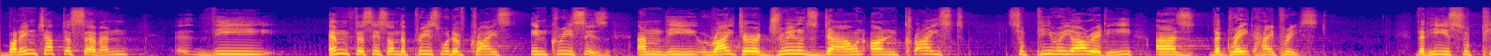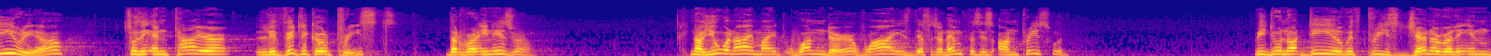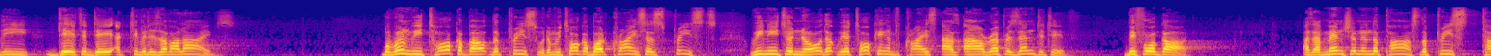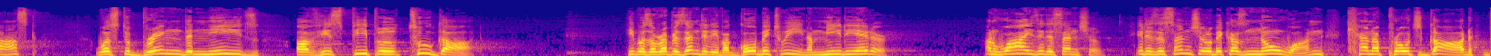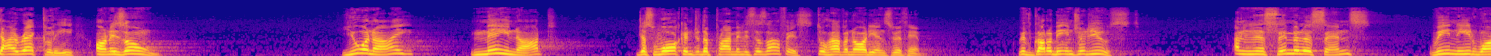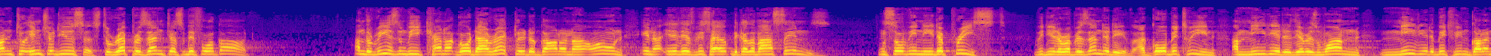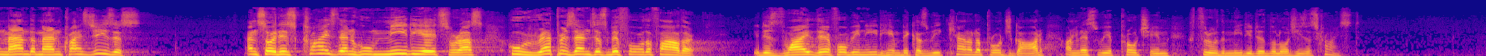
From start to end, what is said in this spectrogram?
But in chapter 7, uh, the emphasis on the priesthood of Christ increases, and the writer drills down on Christ's superiority as the great high priest. That he is superior to the entire Levitical priests that were in Israel. Now, you and I might wonder why is there such an emphasis on priesthood? We do not deal with priests generally in the day to day activities of our lives. But when we talk about the priesthood and we talk about Christ as priests, we need to know that we are talking of Christ as our representative before God. As I've mentioned in the past, the priest's task was to bring the needs of his people to God. He was a representative, a go between, a mediator. And why is it essential? It is essential because no one can approach God directly on his own. You and I may not just walk into the Prime Minister's office to have an audience with him. We've got to be introduced. And in a similar sense, we need one to introduce us, to represent us before God. And the reason we cannot go directly to God on our own, you know, it is because of our sins. And so we need a priest. We need a representative, a go between, a mediator. There is one mediator between God and man, the man Christ Jesus. And so it is Christ then who mediates for us, who represents us before the Father. It is why, therefore, we need him because we cannot approach God unless we approach him through the mediator of the Lord Jesus Christ.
